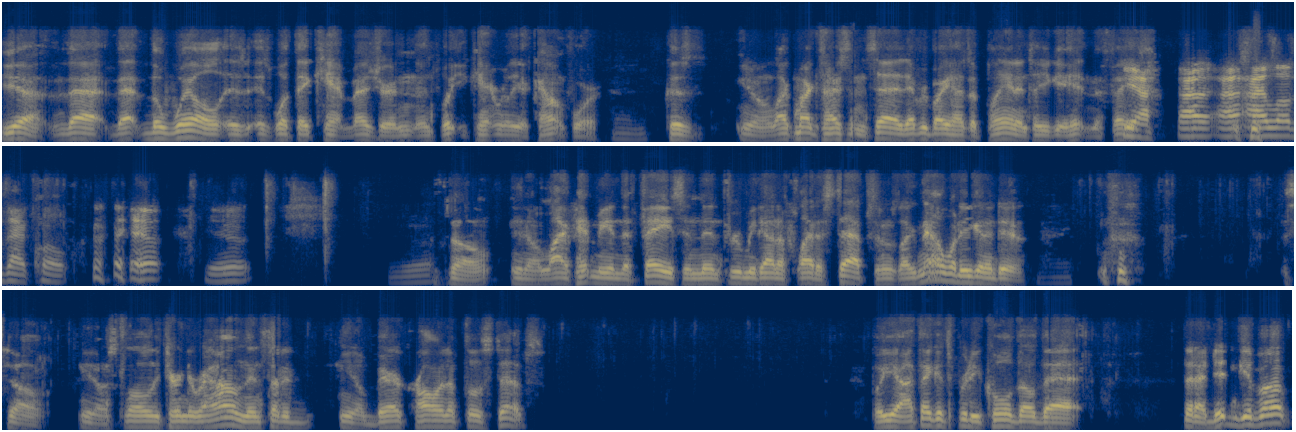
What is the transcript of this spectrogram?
yeah that that the will is is what they can't measure and it's what you can't really account for because mm. you know like mike tyson said everybody has a plan until you get hit in the face yeah i i, I love that quote yeah yeah yeah. So, you know, life hit me in the face and then threw me down a flight of steps and it was like, now what are you going to do? so, you know, slowly turned around and then started, you know, bear crawling up those steps. But yeah, I think it's pretty cool though that that I didn't give up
